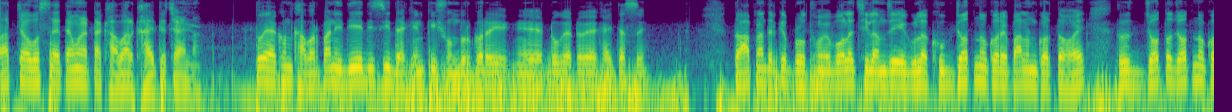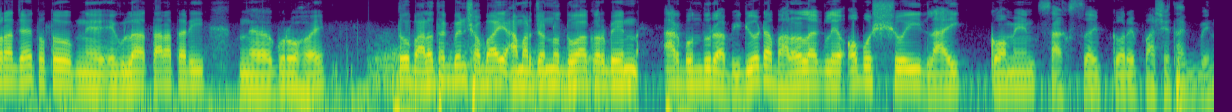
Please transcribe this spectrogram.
বাচ্চা অবস্থায় তেমন একটা খাবার খাইতে চায় না। তো এখন খাবার পানি দিয়ে দিছি, দেখেন কি সুন্দর করে টোকা টোকা খাইতেছে। তো আপনাদেরকে প্রথমে বলেছিলাম যে এগুলা খুব যত্ন করে পালন করতে হয়। তো যত যত্ন করা যায়, তত এগুলা তাড়াতাড়ি গ্রো হয়। তো ভালো থাকবেন সবাই, আমার জন্য দোয়া করবেন। আর বন্ধুরা, ভিডিওটা ভালো লাগলে অবশ্যই লাইক, কমেন্ট, সাবস্ক্রাইব করে পাশে থাকবেন।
